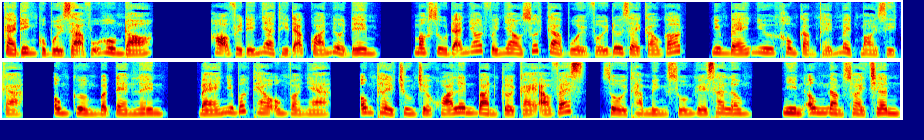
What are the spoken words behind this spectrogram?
cái đinh của buổi dạ vũ hôm đó. Họ về đến nhà thì đã quá nửa đêm. Mặc dù đã nhót với nhau suốt cả buổi với đôi giày cao gót, nhưng bé như không cảm thấy mệt mỏi gì cả. Ông cường bật đèn lên. Bé như bước theo ông vào nhà. Ông thầy chùm chìa khóa lên bàn cởi cái áo vest, rồi thả mình xuống ghế salon. Nhìn ông nằm xoài chân,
